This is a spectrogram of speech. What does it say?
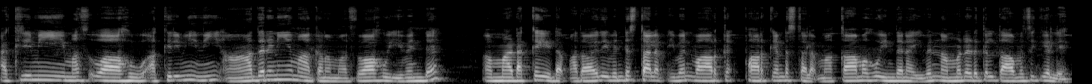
അക്രിമി മസ്വാഹു. അക്രിമി നീ ആദരണീയമാക്കണം. മസ്വാഹു ഇവന്റെ മടക്കയിടം. അതായത് ഇവന്റെ സ്ഥലം. ഇവൻ വാർക്ക പാർക്കേണ്ട സ്ഥലം. മക്കാമഹു ഇന്ധന. ഇവൻ നമ്മുടെ അടുക്കൽ താമസിക്കല്ലേ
